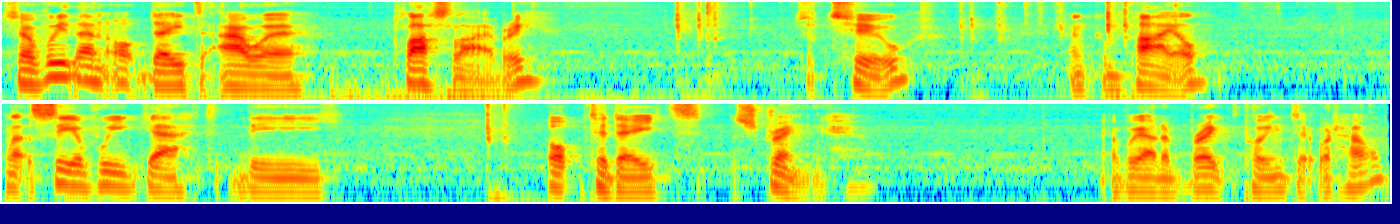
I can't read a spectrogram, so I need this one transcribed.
So if we then update our class library to 2 and compile, let's see if we get the up-to-date string. If we had a breakpoint, it would help.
